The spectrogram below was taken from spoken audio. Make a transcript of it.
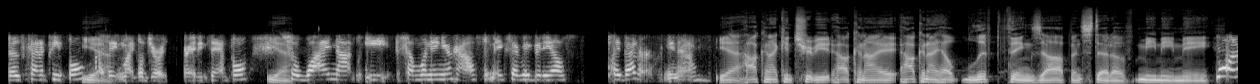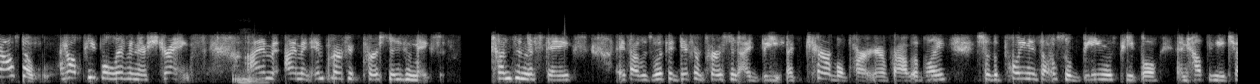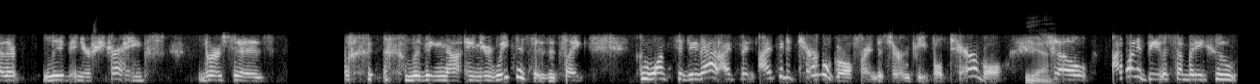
those kind of people. Yeah. I think Michael Jordan's a great example. Yeah. So why not be someone in your house that makes everybody else play better? You know. Yeah. How can I contribute? How can I how can I help lift things up instead of me me me? Well, and also help people live in their strengths. Mm-hmm. I'm I'm an imperfect person who makes tons of mistakes. If I was with a different person, I'd be a terrible partner probably. So the point is also being with people and helping each other live in your strengths versus living not in your weaknesses. It's like who wants to do that? I've been I've been a terrible girlfriend to certain people, terrible. Yeah. So I want to be with somebody who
